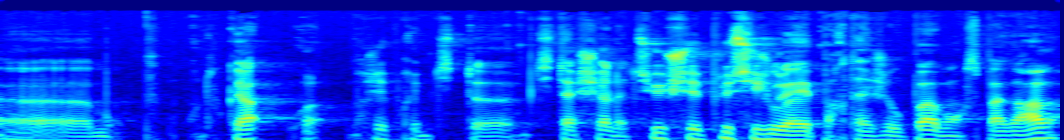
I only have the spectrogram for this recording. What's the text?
Euh, bon, en tout cas, voilà, j'ai pris une petite, euh, petit achat là-dessus. Je ne sais plus si je vous l'avais partagé ou pas, bon, c'est pas grave.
